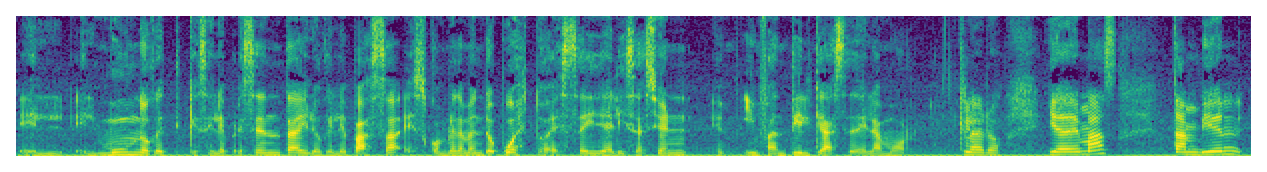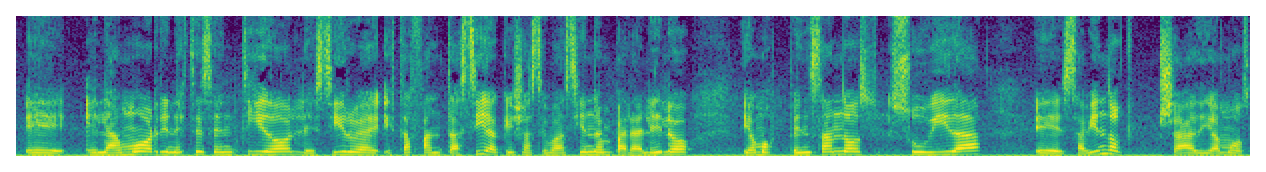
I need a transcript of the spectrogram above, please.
el, el mundo que, se le presenta y lo que le pasa es completamente opuesto a esa idealización infantil que hace del amor. Claro, y además también eh, el amor en este sentido le sirve esta fantasía que ella se va haciendo en paralelo, digamos, pensando su vida, eh, sabiendo ya, digamos,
